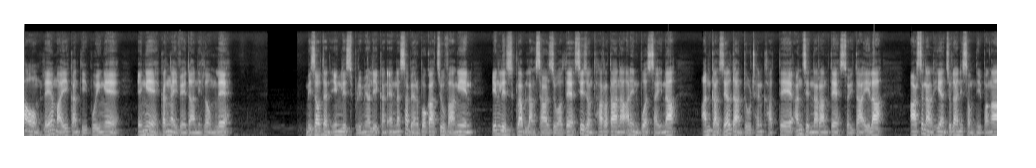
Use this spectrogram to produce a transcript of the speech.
a om hle mai kan ti เองเกันไงเวดานิลมเลมิจาวตันอังกฤษพรีเมียร์ลีกกันเอ็นนัสเบอร์บอกาจูวางินอังกฤษคลับลังซาร์จวัลเตซีซันทาร์ตานาอันอินบัวไซนาอันกัลเซลดันตูเทนขาดเตอันจินนารัมเตสอยตาอีลาอาร์เซนอลเฮียนจุลานิสมนิปังอา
